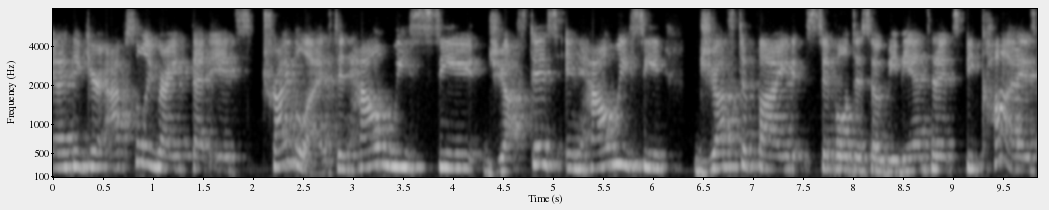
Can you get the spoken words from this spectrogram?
And I think you're absolutely right that it's tribalized in how we see justice, in how we see justified civil disobedience. And it's because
